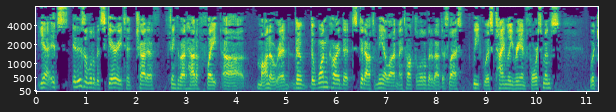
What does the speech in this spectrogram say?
Yeah, it's it is a little bit scary to try to think about how to fight uh, mono red. The the one card that stood out to me a lot, and I talked a little bit about this last week, was timely reinforcements, which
